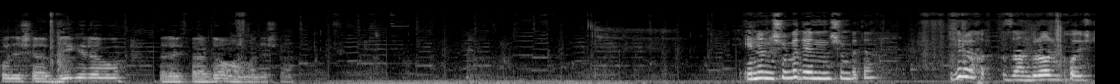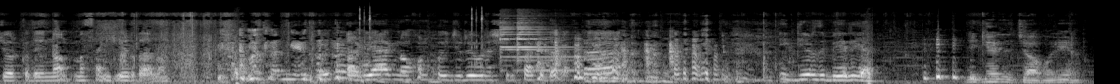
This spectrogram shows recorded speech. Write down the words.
خودش بگیره و برای فردا آماده شد اینو نشون بده اینو نشون بده. یه زندرار خودش جور کرده اینا مثلا گرد الان. یک ناخون خوی جوری و شیلپا که درخته این گرد بیریه. این گرد جاغوری کرا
